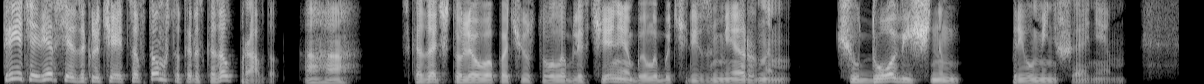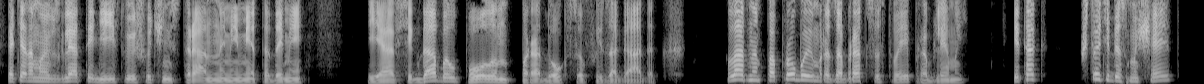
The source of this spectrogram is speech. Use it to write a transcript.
Третья версия заключается в том, что ты рассказал правду. Ага. Сказать, что Лёва почувствовал облегчение, было бы чрезмерным, чудовищным преуменьшением. Хотя, на мой взгляд, ты действуешь очень странными методами. Я всегда был полон парадоксов и загадок. Ладно, попробуем разобраться с твоей проблемой. Итак, что тебя смущает?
